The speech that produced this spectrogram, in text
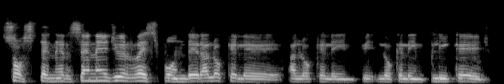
sostenerse en ello y responder a lo que le, a lo que le, lo que le implique ello.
